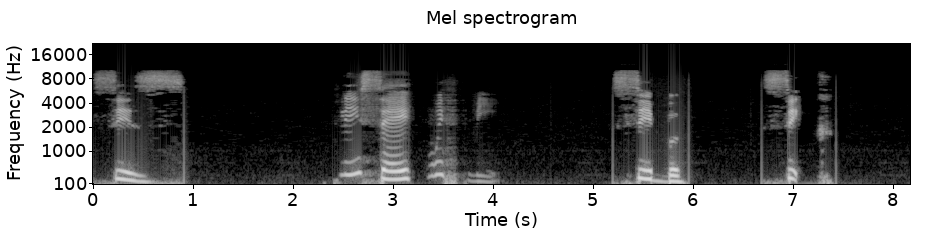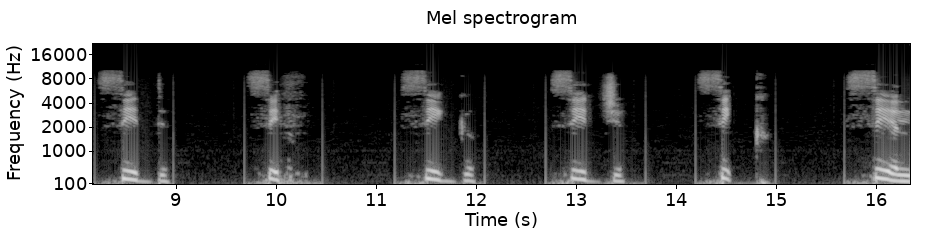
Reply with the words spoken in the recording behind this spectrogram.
Sis. Please say with me. Sib. Sick Sid. Sif. Sig. Sidge Sick Sil.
